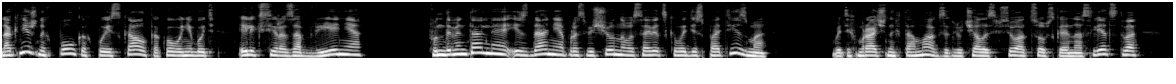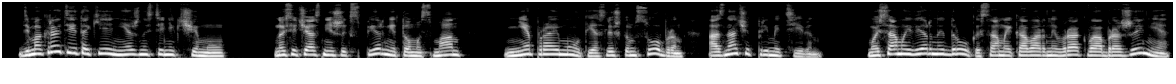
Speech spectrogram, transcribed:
На книжных полках поискал какого-нибудь эликсира забвения, фундаментальное издание просвещенного советского деспотизма. В этих мрачных томах заключалось все отцовское наследство. Демократии такие нежности ни к чему. Но сейчас ни Шекспир, ни Томас Манн не проймут, я слишком собран, а значит примитивен. Мой самый верный друг и самый коварный враг воображения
